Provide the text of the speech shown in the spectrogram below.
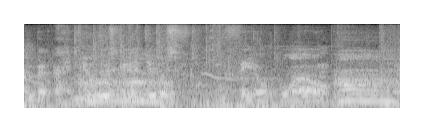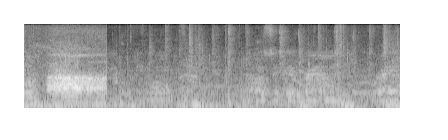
I knew he was gonna do his fatal blow. ah! Good round, right?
